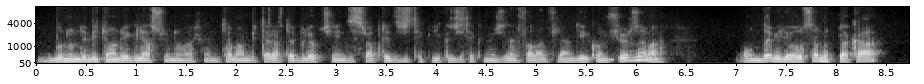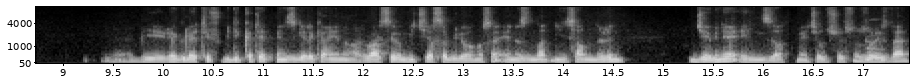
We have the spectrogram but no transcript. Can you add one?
bunun da bir ton regülasyonu var. Hani tamam bir tarafta blockchain, disrupt edici, tek, yıkıcı teknolojiler falan filan diye konuşuyoruz ama onda bile olsa mutlaka e, bir regülatif, bir dikkat etmeniz gereken yanı var. Varsayalım hiç yasa bile olmasa en azından insanların cebine elinizi atmaya çalışıyorsunuz. O yüzden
